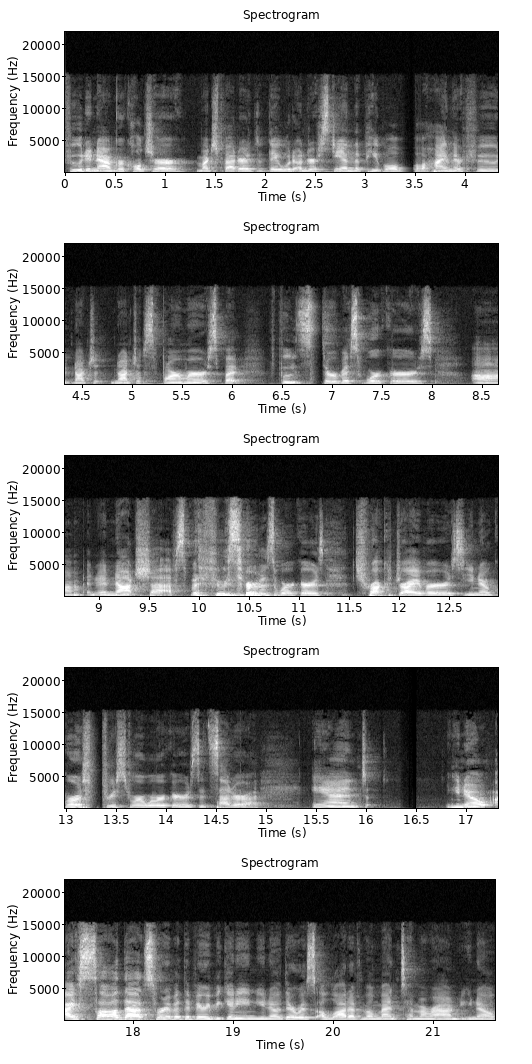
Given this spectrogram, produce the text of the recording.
food and agriculture much better that they would understand the people behind their food not just not just farmers but food service workers um, and, and, not chefs but food service workers truck drivers you know grocery store workers etc and you know i saw that sort of at the very beginning you know there was a lot of momentum around you know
